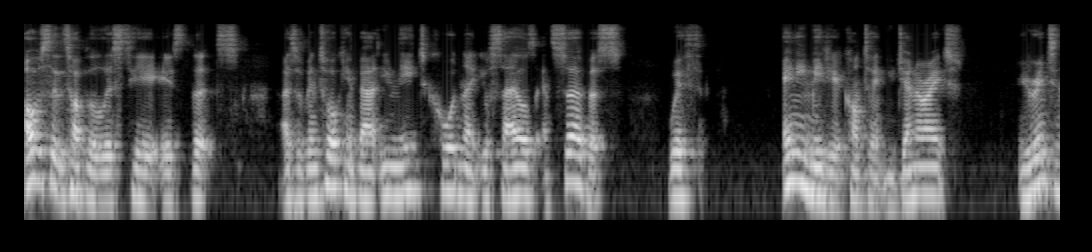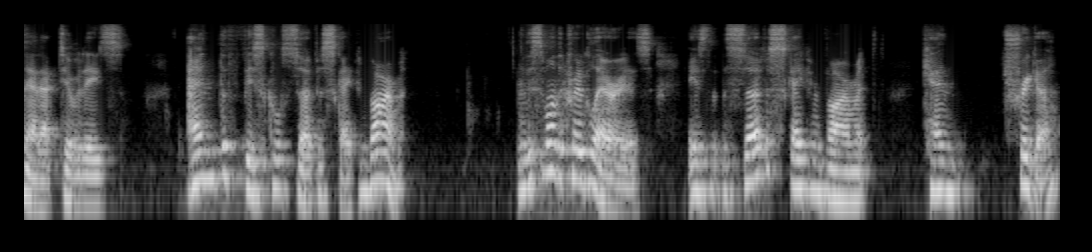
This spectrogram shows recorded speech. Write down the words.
obviously the top of the list here is that, as we've been talking about, you need to coordinate your sales and service with any media content you generate, your internet activities, and the physical servicescape environment. And this is one of the critical areas, is that the servicescape environment can trigger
